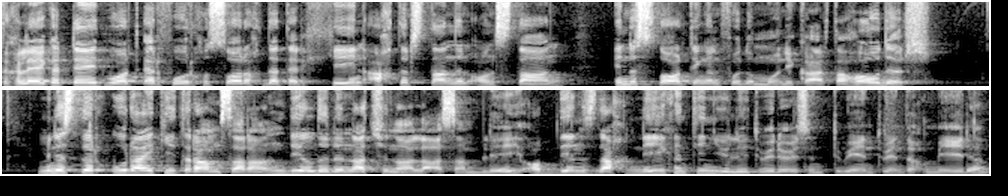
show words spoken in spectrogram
Tegelijkertijd wordt ervoor gezorgd dat er geen achterstanden ontstaan in de stortingen voor de moneykartenhouders. Minister Uraikit Ramsaran deelde de Nationale Assemblée op dinsdag 19 juli 2022 mede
